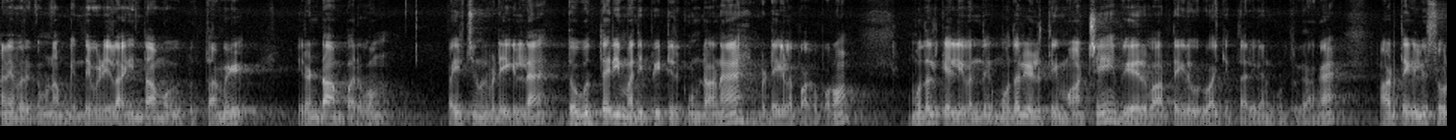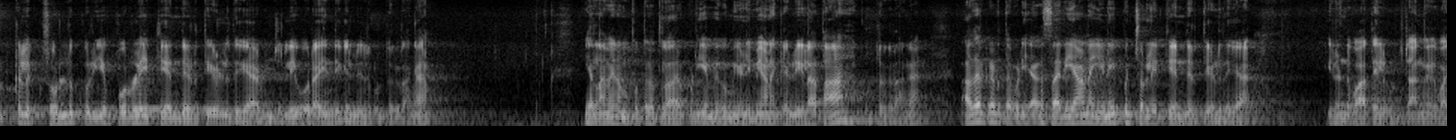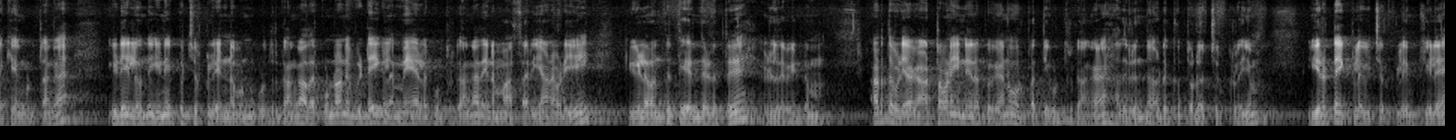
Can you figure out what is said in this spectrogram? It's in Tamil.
அனைவருக்கும் வணக்கம். இந்த விடையில் ஐந்தாம் வகுப்பு தமிழ் இரண்டாம் பருவம் பயிற்சி நூல் விடைகளில் தொகுத்தறி மதிப்பீட்டிற்கு உண்டான விடைகளை பார்க்க போகிறோம் முதல் கேள்வி வந்து முதல் எழுத்தை மாற்றி வேறு வார்த்தைகளை உருவாக்கி தருகன்னு கொடுத்துருக்காங்க. அடுத்த கேள்வி சொற்களுக்கு சொல்லுக்குரிய பொருளை தேர்ந்தெடுத்து எழுதுக அப்படின்னு சொல்லி ஒரு ஐந்து கேள்விகள் கொடுத்துருக்குறாங்க எல்லாமே நம்ம புத்தகத்தில் வரக்கூடிய மிகவும் எளிமையான கேள்விகளாக தான் கொடுத்துருக்குறாங்க. அதற்கடுத்தபடியாக சரியான இணைப்புச் சொல்லை தேர்ந்தெடுத்து எழுதுக. இரண்டு வார்த்தைகள் கொடுத்துட்டாங்க வாக்கியம் கொடுத்தாங்க இடையில் வந்து இணைப்புச் சொற்கள் என்னவென்னு கொடுத்துருக்காங்க. அதற்குண்டான விடைகளை மேலே கொடுத்துருக்காங்க. அதை நம்ம சரியான விடையை கீழே வந்து தேர்ந்தெடுத்து எழுத வேண்டும். அடுத்தபடியாக அட்டவணை நிரப்புகன்னு ஒரு பத்தி கொடுத்துருக்காங்க. அதிலிருந்து அடுக்கு தொடர் சொற்களையும் இரட்டை கிளவி சொற்களையும் கீழே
